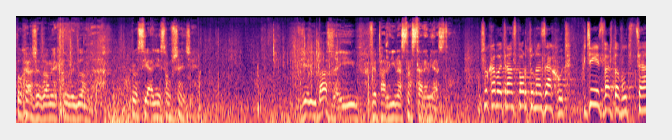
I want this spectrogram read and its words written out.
Pokażę wam, jak to wygląda. Rosjanie są wszędzie. Wzięli bazę i wyparli nas na Stare Miasto. Szukamy transportu na zachód. Gdzie jest wasz dowódca?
